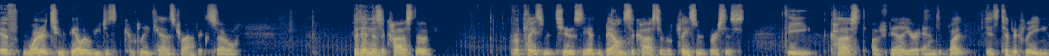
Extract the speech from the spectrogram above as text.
if one or two fail, it would be just completely catastrophic. So, but then there's a cost of replacement too. So you have to balance the cost of replacement versus the cost of failure. And what is typically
